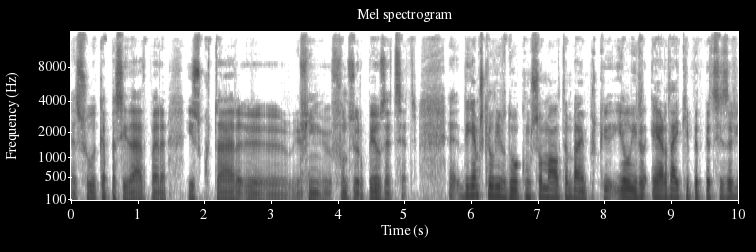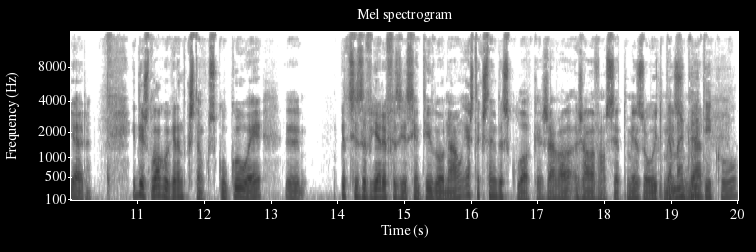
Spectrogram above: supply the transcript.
a sua capacidade para executar eh, eh, enfim, fundos europeus, etc. Eh, digamos que ele herdou, começou mal também, porque ele herda a equipa de Pedro Cisa Vieira. E desde logo a grande questão que se colocou é eh, Pedro Cisa Vieira fazia sentido ou não, esta questão ainda se coloca. Já, já lá vão sete meses ou oito meses. Também criticou,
